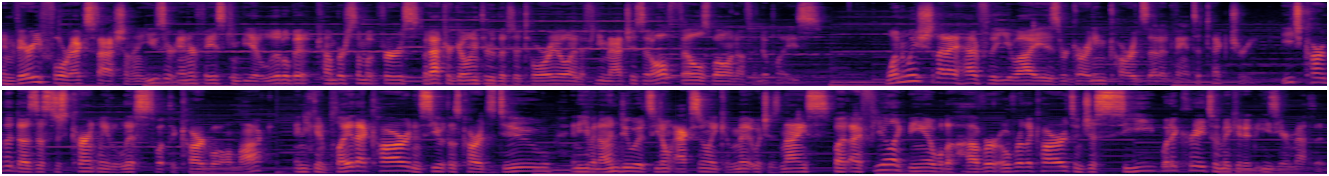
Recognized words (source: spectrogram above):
In very 4X fashion, the user interface can be a little bit cumbersome at first, but after going through the tutorial and a few matches, it all falls well enough into place. One wish that I have for the UI is regarding cards that advance a tech tree. Each card that does this just currently lists what the card will unlock, and you can play that card and see what those cards do, and even undo it so you don't accidentally commit, which is nice. But I feel like being able to hover over the cards and just see what it creates would make it an easier method.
